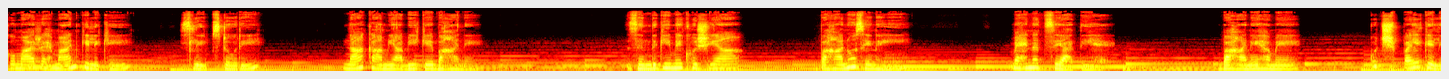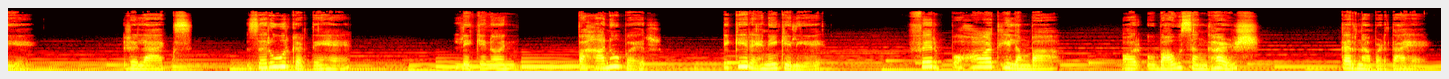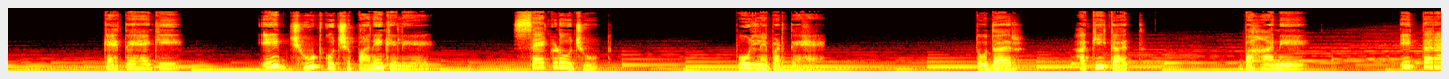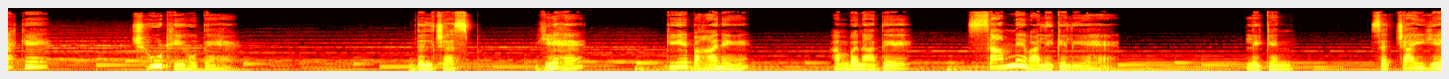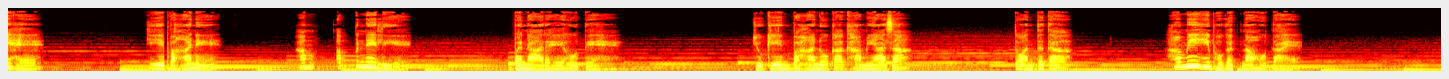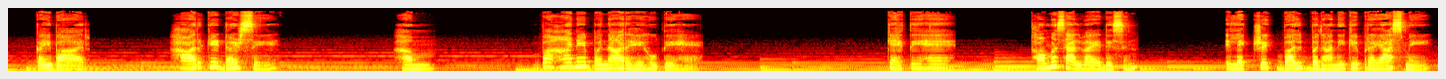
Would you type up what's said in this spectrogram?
कुमार रहमान की लिखी sleep story, नाकामयाबी के बहाने। ज़िंदगी में खुशियाँ बहानों से नहीं, मेहनत से आती है। बहाने हमें कुछ पल के लिए रिलैक्स ज़रूर करते हैं, लेकिन उन बहानों पर टिके रहने के लिए फिर बहुत ही लंबा और उबाऊ संघर्ष करना पड़ता है। कहते हैं कि एक झूठ को छिपाने के लिए सैकड़ों झूठ बोलने पड़ते हैं। तो दर हकीकत बहाने एक तरह के झूठ ही होते हैं। दिलचस्प ये है कि ये बहाने हम बनाते सामने वाले के लिए हैं। लेकिन सच्चाई ये है कि ये बहाने हम अपने लिए बना रहे होते हैं। क्योंकि इन बहानों का खामियाजा तो अंततः हमें ही भुगतना होता है। कई बार हार के डर से हम बहाने बना रहे होते हैं। कहते हैं, Thomas Alva Edison electric bulb बनाने के प्रयास में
